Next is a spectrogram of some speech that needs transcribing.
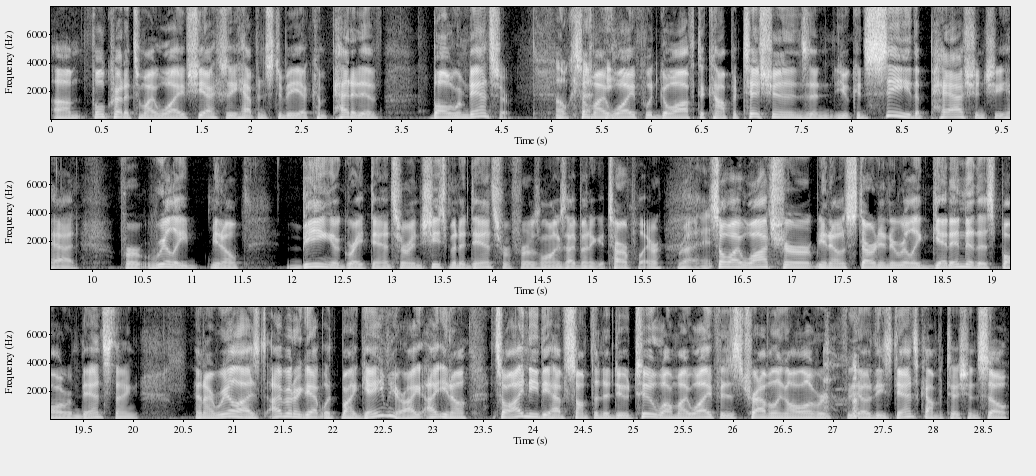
um, full credit to my wife, she actually happens to be a competitive ballroom dancer. Okay. So my wife would go off to competitions, and you could see the passion she had for really, you know, being a great dancer. And she's been a dancer for as long as I've been a guitar player. Right. So I watch her, you know, starting to really get into this ballroom dance thing. And I realized I better get with my game here. I, I, you know, so I need to have something to do too while my wife is traveling all over, you know, these dance competitions. So,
